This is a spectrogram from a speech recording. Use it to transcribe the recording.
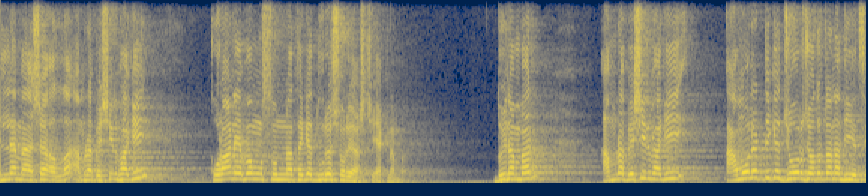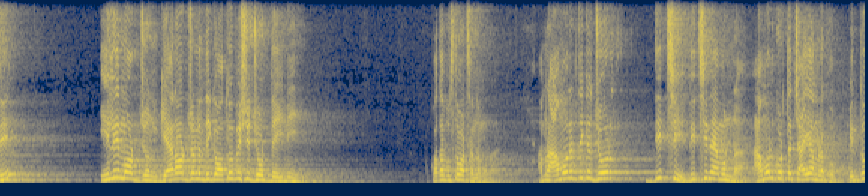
ইল্লা মাশা আল্লাহ, আমরা বেশিরভাগই কোরআন এবং সুন্না থেকে দূরে সরে আসছি, এক নাম্বার। দুই নাম্বার, আমরা বেশিরভাগই আমলের দিকে জোর যতটা না দিয়েছি, ইলিম অর্জন, জ্ঞান অর্জনের দিকে অত বেশি জোর দেইনি। কথা বুঝতে পারছেন না মনে হয়? আমরা আমলের দিকে জোর দিচ্ছি দিচ্ছি না এমন না। আমল করতে চাই আমরা খুব, কিন্তু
